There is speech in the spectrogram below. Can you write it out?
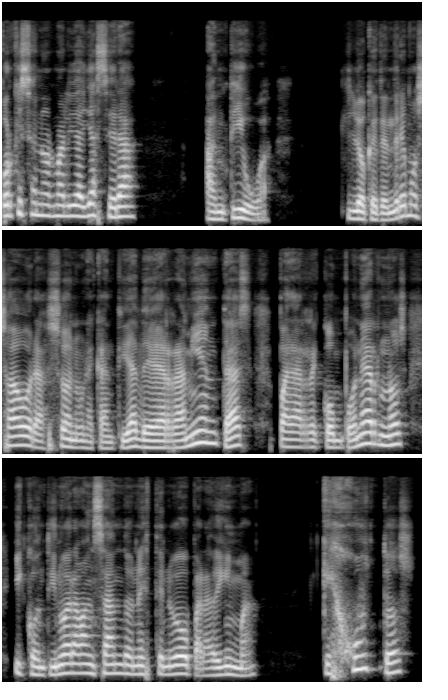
porque esa normalidad ya será antigua. Lo que tendremos ahora son una cantidad de herramientas para recomponernos y continuar avanzando en este nuevo paradigma que juntos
